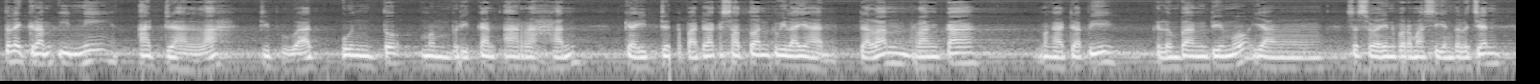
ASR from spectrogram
telegram ini adalah dibuat untuk memberikan arahan guidance kepada kesatuan kewilayahan dalam rangka menghadapi gelombang demo yang sesuai informasi intelijen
